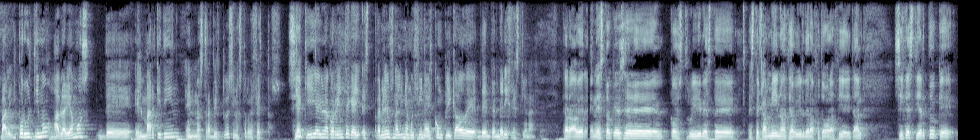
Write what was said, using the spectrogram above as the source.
Vale, y por último, mm. hablaríamos de el marketing en mm. nuestras virtudes y nuestros defectos. Sí. Y aquí hay una corriente que hay, también es una línea muy fina, mm. es complicado de, de entender y gestionar. Claro, a ver, en esto que es eh, construir este, este camino hacia vivir de la fotografía y tal, sí que es cierto que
